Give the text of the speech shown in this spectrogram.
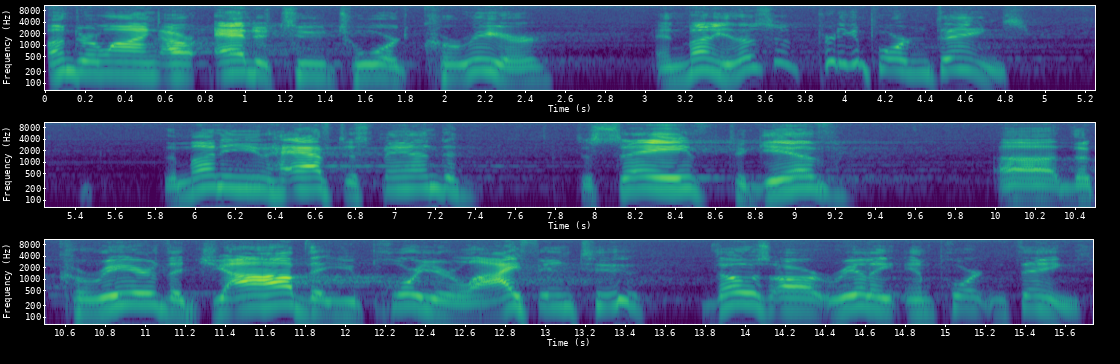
underlying our attitude toward career and money. Those are pretty important things. The money you have to spend, to save, to give, uh, the career, the job that you pour your life into, those are really important things.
